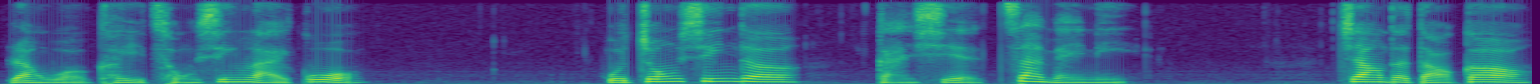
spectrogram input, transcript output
让我可以重新来过。我衷心的感谢赞美你。这样的祷告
